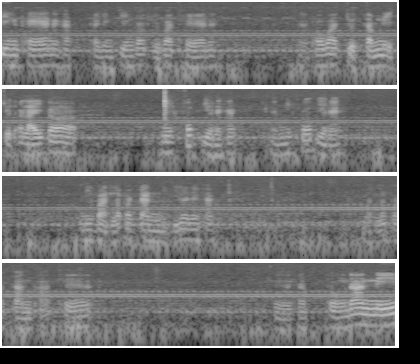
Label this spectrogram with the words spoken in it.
ริง ๆ แท้นะครับ แต่จริง ๆ ก็ถือว่าแท้นะเพราะว่าจุดตำหนิจุดอะไรก็มีครบอยู่นะครับมีครบอยู่นะ มีบัตรรับประกันอีกด้วยนะครับ รรับประกันพระแท้นี่นะครับ ตรงด้านนี้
